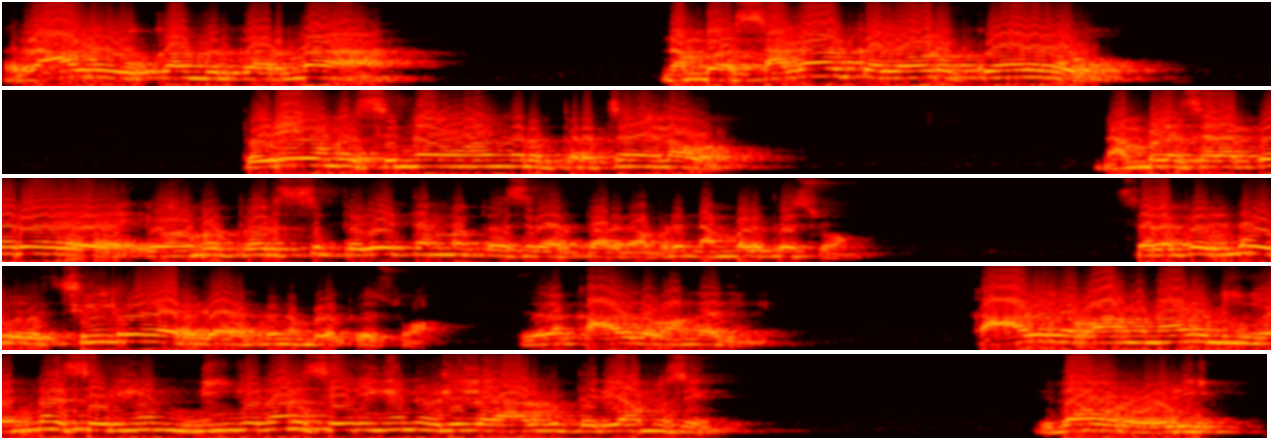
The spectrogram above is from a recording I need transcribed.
ராகு உட்கார்ந்துருக்காருன்னா நம்ம சகாக்களோட கோவம் வரும். பெரியவங்க சின்னவங்கிற பிரச்சனை எல்லாம் வரும். நம்மள சில பேர் இவன் ரொம்ப பெருசு பெரியத்தனமா பேசுறாரு பாருங்க அப்படி நம்மள பேசுவாங்க. சில பேர் என்ன இவர் சில்லறையா இருக்காரு அப்படின்னு நம்மள பேசுவான். இதெல்லாம் காதல வாங்காதீங்க. காதல வாங்கினாலும் நீங்க என்ன செய்றீங்கன்னு நீங்க தான் செய்றீங்கன்னு வெளியில யாருக்கும் தெரியாம செய்யுங்க. இதான் ஒரு வழி.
